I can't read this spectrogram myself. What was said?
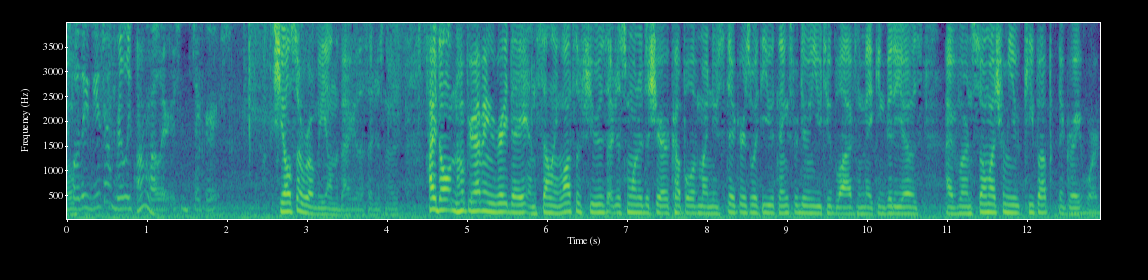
co. Clothing. These are really cool Oh. colors and stickers. She also wrote me on the back of this, I just noticed. Hi Dalton, hope you're having a great day and selling lots of shoes. I just wanted to share a couple of my new stickers with you. Thanks for doing YouTube lives and making videos. I've learned so much from you. Keep up the great work.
